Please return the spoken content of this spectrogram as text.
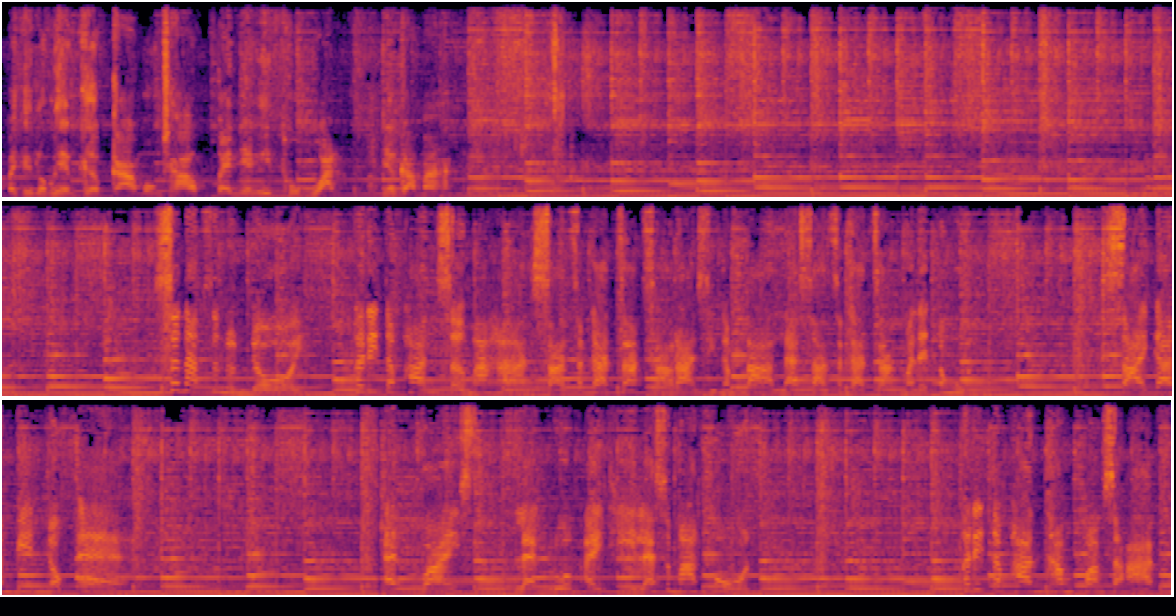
เอาไปถึงโรงเรียนเกือบ9โมงเช้าเป็นอย่างนี้ทุกวัน เดี๋ยวกลับมาฮะสนับสนุนโดย ผลิตภัณฑ์เสริมอาหารสารสกัดจากสาหร่ายสีน้ำตาล และสารสกัดจากเมล็ดองุ่น สายการบินนกแอร์ Advice แหล่งรวมไอทีและสมาร์ทโฟน ผลิตภัณฑ์ทำความสะอาดโพ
